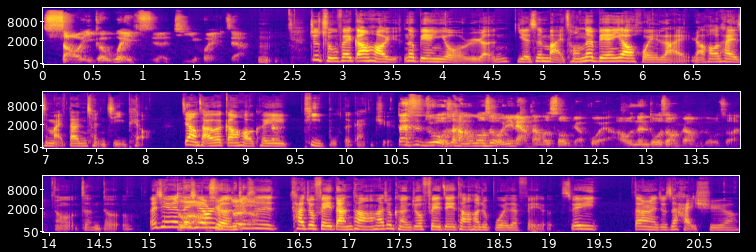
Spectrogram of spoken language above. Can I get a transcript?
少一个位置的机会，这样。嗯，就除非刚好那边有人也是买从那边要回来，然后他也是买单程机票，这样才会刚好可以替补的感觉。但是如果我是航空公司，我一定两张都收比较贵啊，我能多赚我干嘛不多赚？哦，真的，而且因为那些人就是他就飞单趟，他就可能就飞这一趟，他就不会再飞了，所以。当然就是海靴啊。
